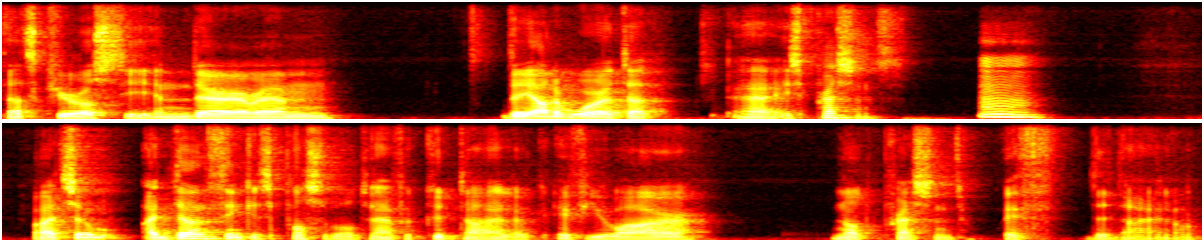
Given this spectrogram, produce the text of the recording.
that's curiosity, and there um, the other word that uh, is presence. Right. So I don't think it's possible to have a good dialogue if you are not present with the dialogue.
